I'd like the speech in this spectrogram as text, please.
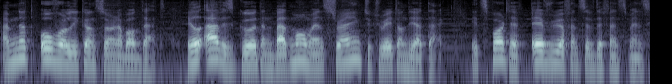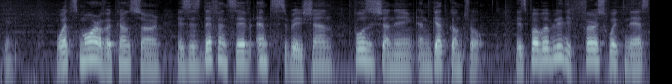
I'm not overly concerned about that. He'll have his good and bad moments trying to create on the attack. It's part of every offensive defenseman's game. What's more of a concern is his defensive anticipation, positioning, and gap control. It's probably the first weakness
